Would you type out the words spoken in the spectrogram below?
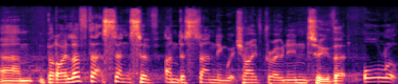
Um, but I love that sense of understanding which I've grown into that all,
